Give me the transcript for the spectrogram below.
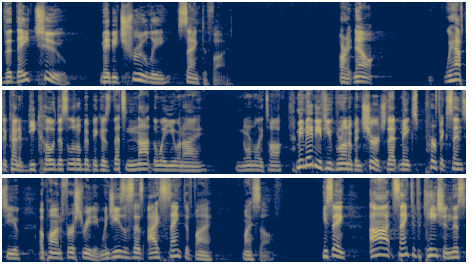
that they too may be truly sanctified. All right, now we have to kind of decode this a little bit because that's not the way you and I normally talk. I mean, maybe if you've grown up in church, that makes perfect sense to you upon first reading. When Jesus says, I sanctify myself, he's saying, ah, sanctification, this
